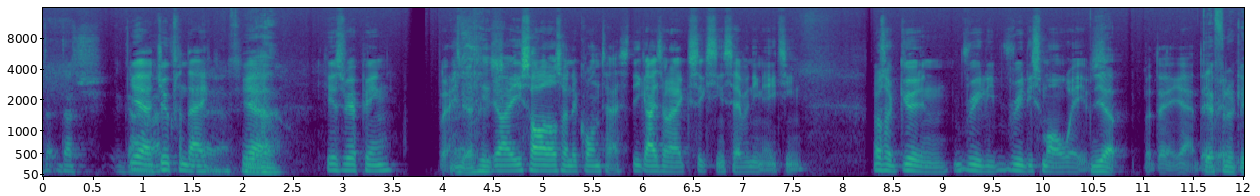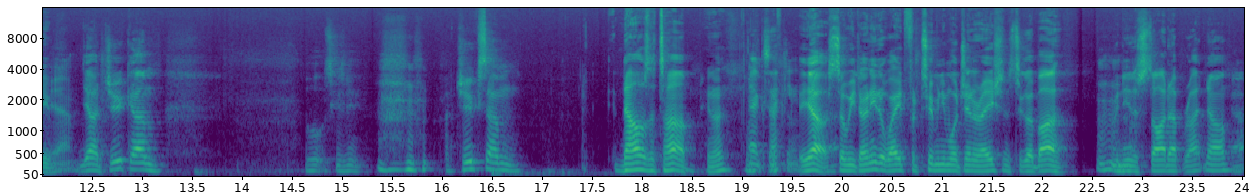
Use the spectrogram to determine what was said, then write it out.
D- Dutch guy. Yeah, right? Duke van Dijk. Yeah, Yeah. Yeah. He's ripping. But Yeah, he's- yeah, you saw those in the contest. The guys are like 16, 17, 18. Those are good in really, really small waves. Yeah. But they, yeah, they rip, definitely. Yeah. Yeah, Duke. Um, oh, excuse me. Duke's um, now's the time. You know. Yeah, exactly. Yeah. So we don't need to wait for too many more generations to go by. Mm-hmm. We need to start up right now, Yeah.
